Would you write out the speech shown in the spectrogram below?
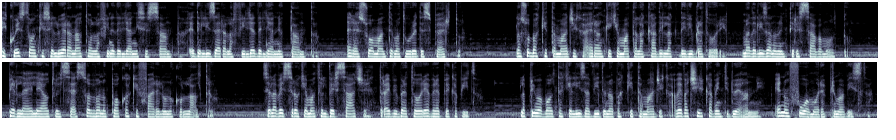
E questo anche se lui era nato alla fine degli anni 60 ed Elisa era la figlia degli anni 80. Era il suo amante maturo ed esperto. La sua bacchetta magica era anche chiamata la Cadillac dei vibratori, ma ad Elisa non interessava molto. Per lei le auto e il sesso avevano poco a che fare l'uno con l'altro. Se l'avessero chiamato il Versace, tra i vibratori avrebbe capito. La prima volta che Elisa vide una bacchetta magica aveva circa 22 anni e non fu amore a prima vista.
